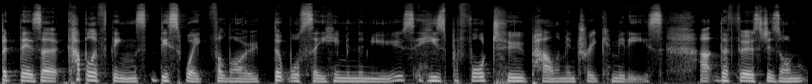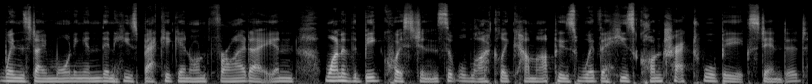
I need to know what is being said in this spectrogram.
but there's a couple of things this week for Lowe that will see him in the news. He's before two parliamentary committees. Uh, the first is on Wednesday morning, and then he's back again on Friday. And one of the big questions that will likely come up is whether his contract will be extended.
